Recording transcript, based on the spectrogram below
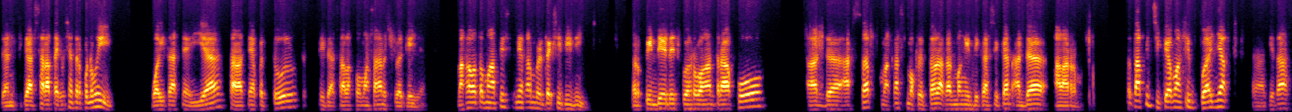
dan jika syarat teknisnya terpenuhi, kualitasnya iya, syaratnya betul, tidak salah pemasangan dan sebagainya. Maka otomatis ini akan mendeteksi dini. Terpindah di sebuah ruangan trafo, ada asap, maka smoke detector akan mengindikasikan ada alarm. Tetapi jika masih banyak, nah kita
